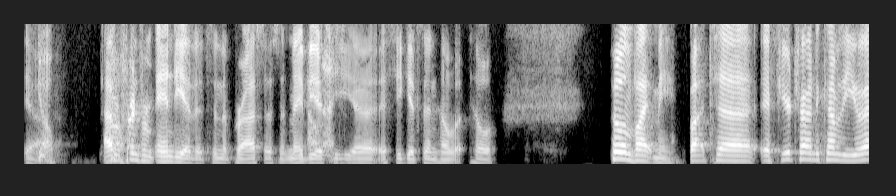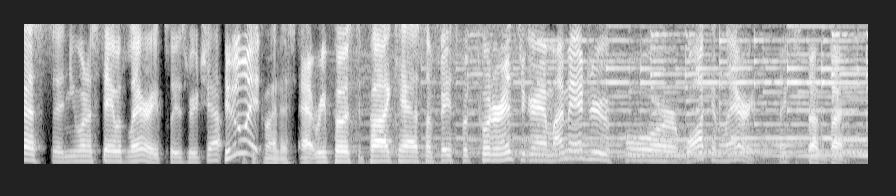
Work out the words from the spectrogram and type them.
Yeah. go. I have a friend from India that's in the process, and maybe Oh, if nice. he uh, if he gets in, he'll he'll he'll invite me. But uh, if you're trying to come to the U.S. and you want to stay with Larry, please reach out. Do it. Find us at Reposted Podcast on Facebook, Twitter, Instagram. I'm Andrew for Walking Larry. Thanks for stopping by.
